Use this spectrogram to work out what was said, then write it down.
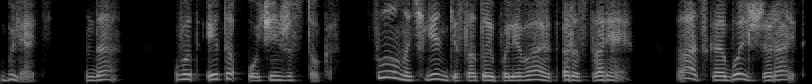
Блять. Да. Вот это очень жестоко. Словно член кислотой поливают, растворяя. Адская боль сжирает.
